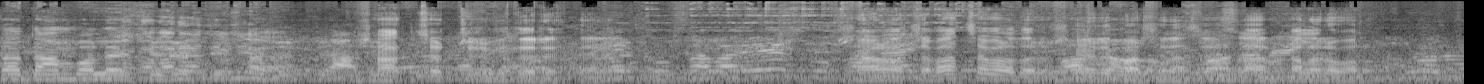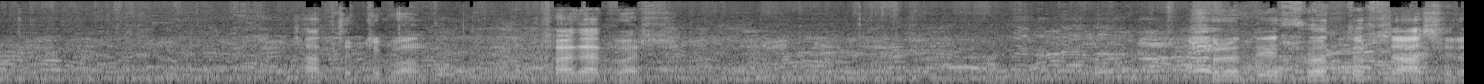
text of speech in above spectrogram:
তার দাম বলে সাতষট্টির ভিতরে তাই না? ষাঁড় বাচ্চা। বাচ্চা ভালো ধরো ষাটের পার্সেন্ট আছে আর কালারও ভালো সাতষট্টি পর্যন্ত ছয় দাঁত বয়স। ষোলো থেকে সত্তর চা ছিল।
